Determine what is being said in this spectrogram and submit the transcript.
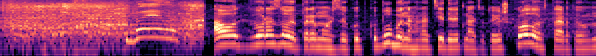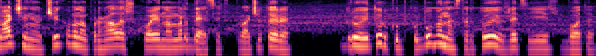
били. А от дворазові переможці Кубку Бубина гравці 19-ї школи у стартовому матчі неочікувано програли школі номер 10 2-4. Другий тур Кубку Бубина стартує вже цієї суботи.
